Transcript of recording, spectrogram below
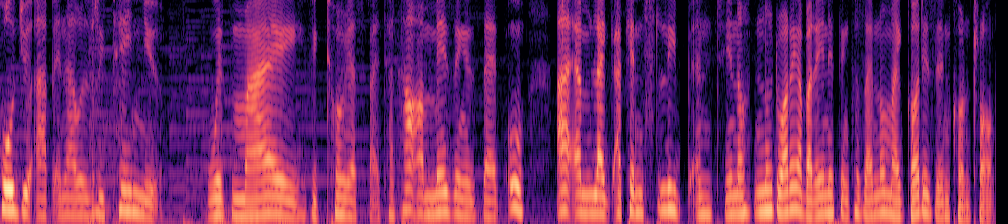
hold you up and I will retain you with my victorious right hand. How amazing is that? Oh, I am like, I can sleep and, you know, not worry about anything because I know my God is in control.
